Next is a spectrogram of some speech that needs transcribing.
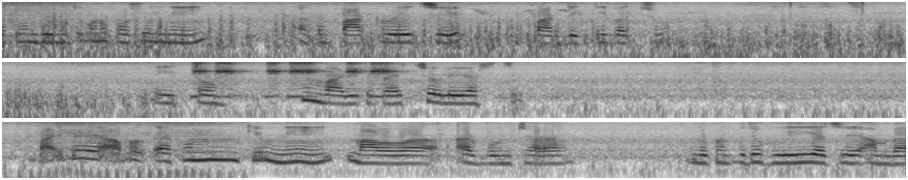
এখন জমিতে কোনো ফসল নেই, এখন পাট রয়েছে, পাট দেখতেই পাচ্ছ। এই তো, বাড়িতে প্রায় চলে আসছে। বাড়িতে আবার এখন কেউ নেই মা বাবা আর বোন ছাড়া। লোকনাথ পুজো হয়েই গেছে আমরা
